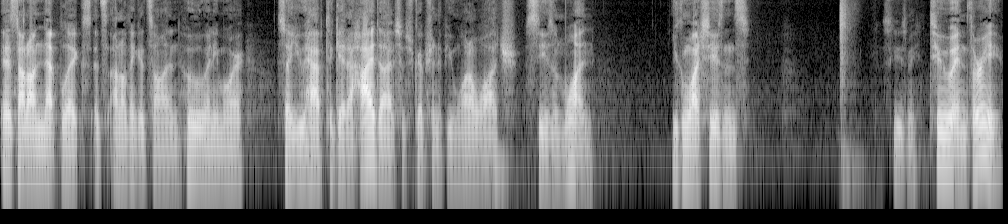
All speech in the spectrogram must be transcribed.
it's not on Netflix. It's I don't think it's on Hulu anymore, so you have to get a HIDIVE subscription if you want to watch season one. You can watch seasons, excuse me, two and three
